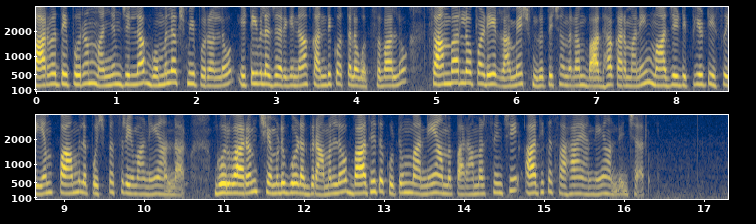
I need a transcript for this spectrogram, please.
పార్వతీపురం మన్యం జిల్లా గుమ్మలక్ష్మీపురంలో ఇటీవల జరిగిన కందికొత్తల ఉత్సవాల్లో సాంబార్లో పడి రమేష్ మృతి చెందడం బాధాకరమని మాజీ డిప్యూటీ సీఎం పాముల పుష్పశ్రీవాణి అన్నారు. గురువారం చెముడుగూడ గ్రామంలో బాధిత కుటుంబాన్ని ఆమె పరామర్శించి ఆర్థిక సహాయాన్ని అందించారు.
